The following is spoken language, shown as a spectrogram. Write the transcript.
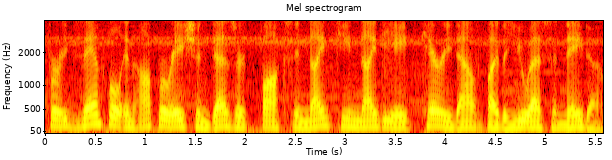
For example in Operation Desert Fox in 1998 carried out by the US and NATO.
